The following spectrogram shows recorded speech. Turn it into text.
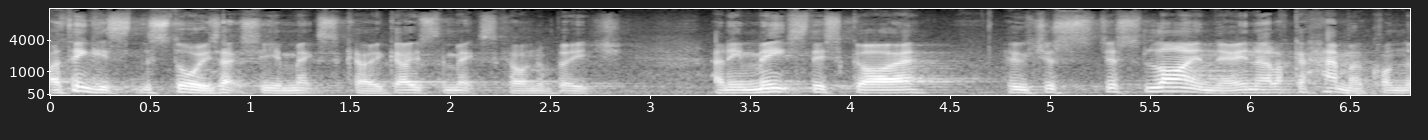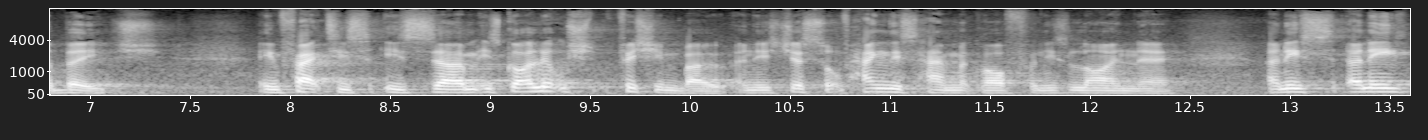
I think it's, the story is actually in Mexico. He goes to Mexico on a beach and he meets this guy who's just, just lying there, you know, like a hammock on the beach. In fact, he's, he's, um, he's got a little fishing boat and he's just sort of hanging this hammock off and he's lying there. And, he's, and he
